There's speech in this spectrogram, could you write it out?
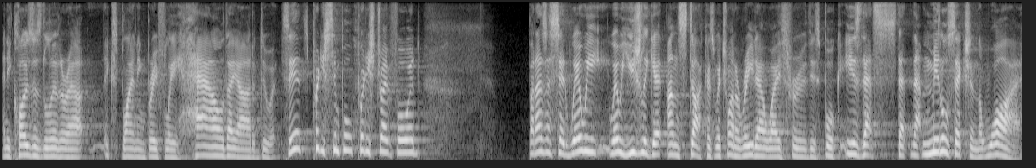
And he closes the letter out explaining briefly how they are to do it. See, it's pretty simple, pretty straightforward. But as I said, where we, where we usually get unstuck as we're trying to read our way through this book is that, that, that middle section, the why.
